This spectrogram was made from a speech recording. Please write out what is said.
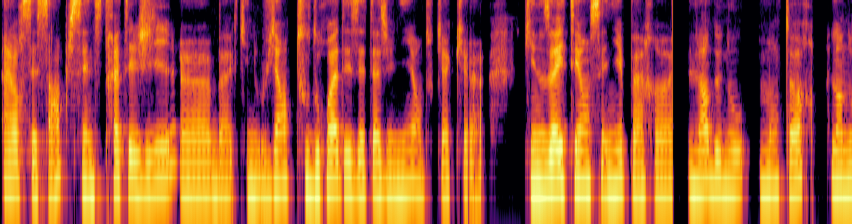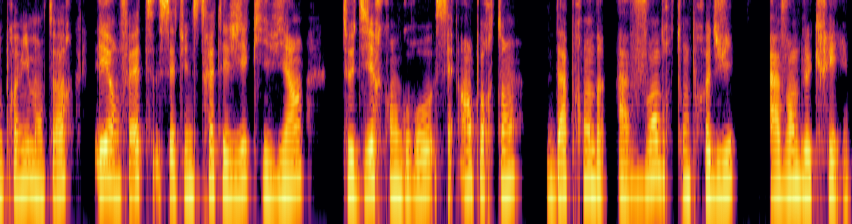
Alors c'est simple, c'est une stratégie euh, bah, qui nous vient tout droit des États-Unis, en tout cas qui nous a été enseignée par euh, l'un de nos mentors, l'un de nos premiers mentors. Et en fait, c'est une stratégie qui vient te dire qu'en gros, c'est important d'apprendre à vendre ton produit avant de le créer.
